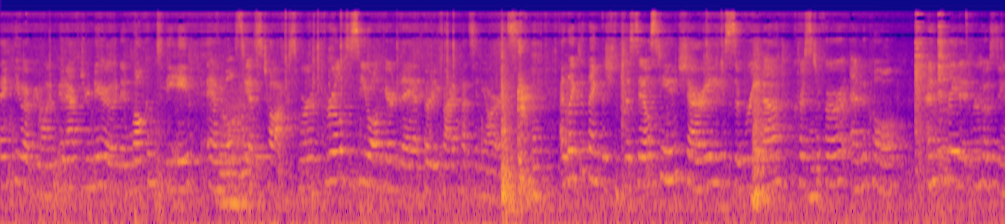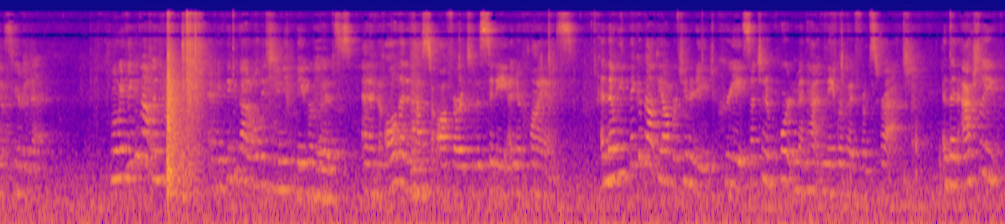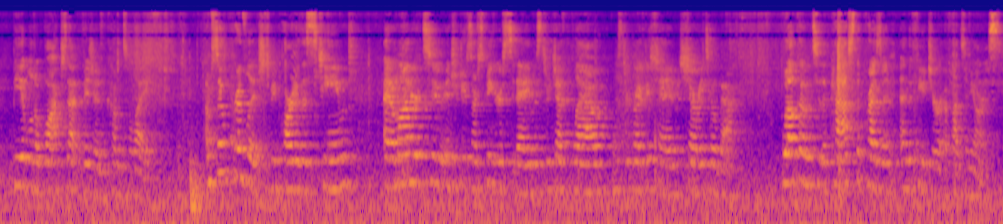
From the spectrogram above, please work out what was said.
Thank you, everyone. Good afternoon, and welcome to the eighth annual CS Talks. We're thrilled to see you all here today at 35 Hudson Yards. I'd like to thank the, the sales team, Sherry, Sabrina, Christopher, and Nicole, and Related for hosting us here today. When we think about Manhattan, and we think about all these unique neighborhoods and all that it has to offer to the city and your clients, and then we think about the opportunity to create such an important Manhattan neighborhood from scratch, and then actually be able to watch that vision come to life. I'm so privileged to be part of this team, and I'm honored to introduce our speakers today, Mr. Jeff Blau, Mr. Greg Gushee, and Ms. Sherry Tobak. Welcome to the past, the present, and the future of Hudson Yards.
